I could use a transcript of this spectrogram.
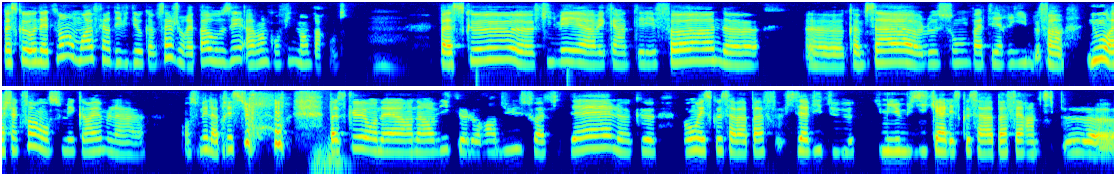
Parce que honnêtement, moi, faire des vidéos comme ça, j'aurais pas osé avant le confinement, par contre. Parce que euh, filmer avec un téléphone, comme ça, le son pas terrible. Enfin, nous, à chaque fois, on se met quand même la, on se met la pression parce que on a, on a envie que le rendu soit fidèle, que bon, est-ce que ça va pas vis-à-vis du, milieu musical, est-ce que ça va pas faire un petit peu euh,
